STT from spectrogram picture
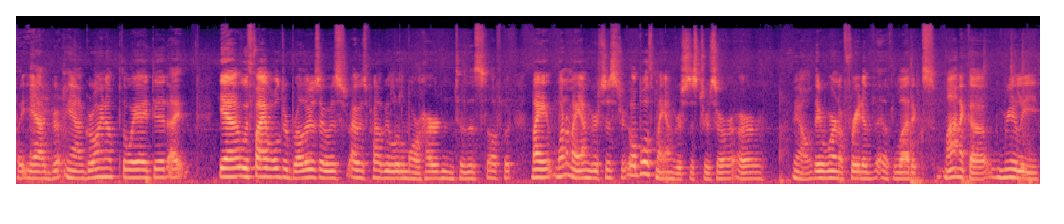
but yeah, gr- yeah, growing up the way I did, I yeah, with five older brothers, I was I was probably a little more hardened to this stuff. But my one of my younger sisters, well, both my younger sisters are, are you know, they weren't afraid of athletics. Monica really,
